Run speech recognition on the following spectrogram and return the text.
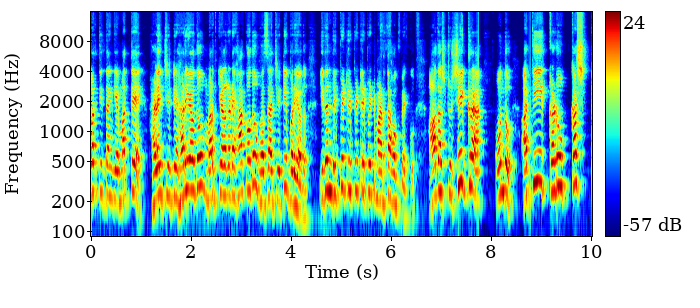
ಬರ್ತಿದ್ದಂಗೆ ಮತ್ತೆ ಹಳೆ ಚೀಟಿ ಹರಿಯೋದು, ಮರದ ಕೆಳಗಡೆ ಹಾಕೋದು, ಹೊಸ ಚೀಟಿ ಬರೆಯೋದು. ಇದನ್ನ ರಿಪೀಟ್ ರಿಪೀಟ್ ರಿಪೀಟ್ ಮಾಡ್ತಾ ಹೋಗ್ಬೇಕು. ಆದಷ್ಟು ಶೀಘ್ರ ಒಂದು ಅತಿ ಕಡು ಕಷ್ಟ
